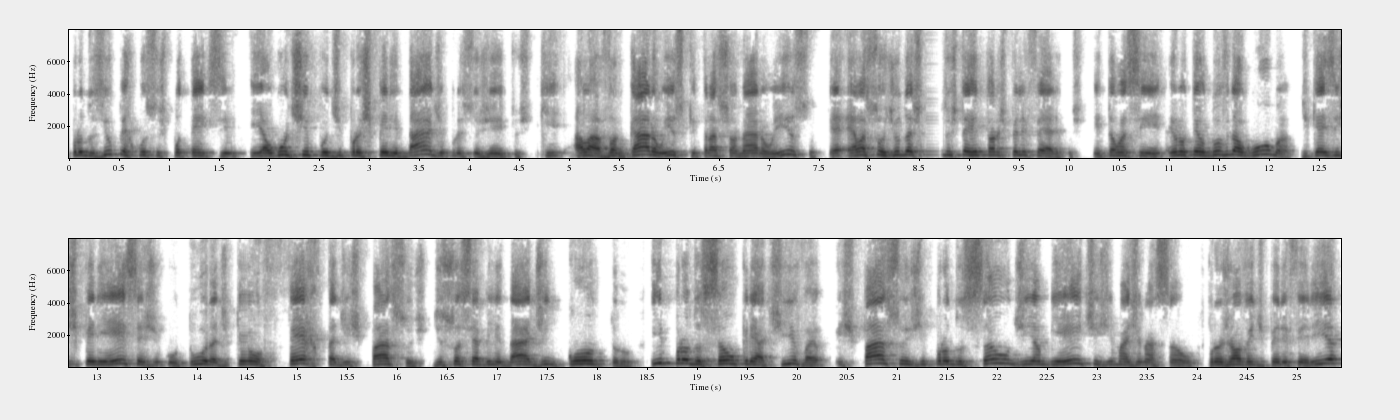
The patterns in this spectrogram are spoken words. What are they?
produziu percursos potentes e, e algum tipo de prosperidade para os sujeitos que alavancaram isso, que tracionaram isso, é, ela surgiu das, dos territórios periféricos. Então, assim, eu não tenho dúvida alguma de que as experiências de cultura, de que a oferta de espaços de sociabilidade, encontro e produção criativa, espaços de produção de ambientes de imaginação para o jovem de periferia,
